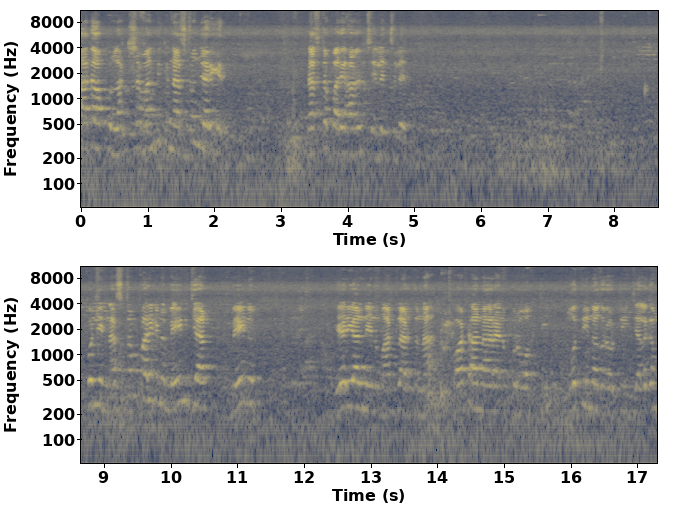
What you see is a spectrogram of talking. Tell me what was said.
దాదాపు లక్ష మందికి నష్టం జరిగింది. నష్టపరిహారం చెల్లించలేదు. కొన్ని నష్టం పరిగిన మెయిన్ జా మెయిన్ ఏరియాలు నేను మాట్లాడుతున్నా. కోటా నారాయణపురం ఒకటి మోతీ నగర్ ఒకటి జలగం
